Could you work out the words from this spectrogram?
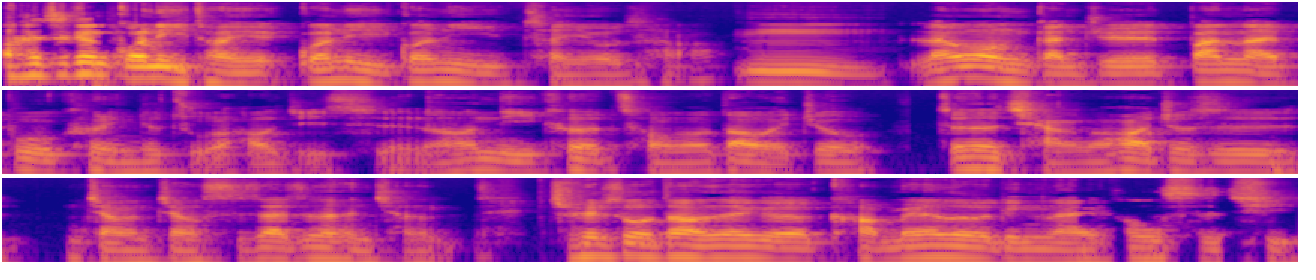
还是跟管理团管理管理层有差。嗯，篮网感觉搬来布鲁克林就组了好几次，然后尼克从头到尾就真的强的话，就是讲讲实在真的很强，追溯到那个卡梅罗林来风时期。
